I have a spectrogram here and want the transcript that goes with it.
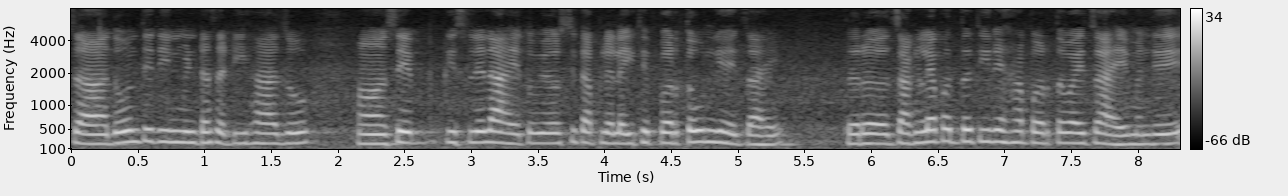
सा दोन ते तीन मिनटासाठी हा जो सेप किसलेला आहे तो व्यवस्थित आपल्याला इथे परतवून घ्यायचा आहे. तर चांगल्या पद्धतीने हा परतवायचा आहे म्हणजे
